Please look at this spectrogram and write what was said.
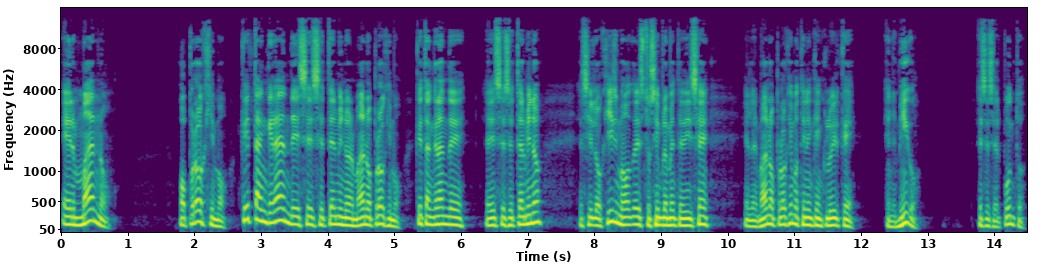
Hermano o prójimo. ¿Qué tan grande es ese término hermano prójimo? ¿Qué tan grande es ese término? El silogismo de esto simplemente dice el hermano prójimo tiene que incluir qué? Enemigo. Ese es el punto.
